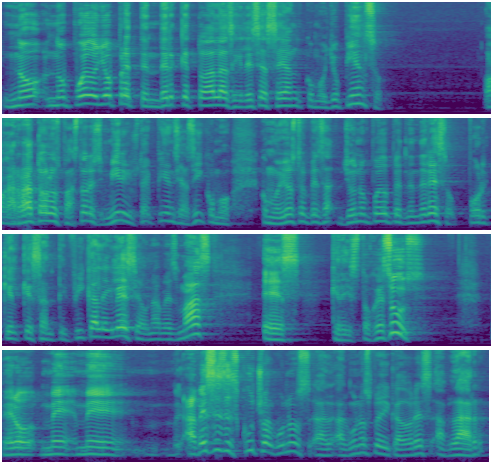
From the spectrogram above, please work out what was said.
No, no puedo yo pretender que todas las iglesias sean como yo pienso. O agarrar a todos los pastores y mire, usted piense así como, como yo estoy pensando. Yo no puedo pretender eso, porque el que santifica la iglesia, una vez más, es Cristo Jesús. Pero me, a veces escucho a algunos, algunos predicadores hablar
